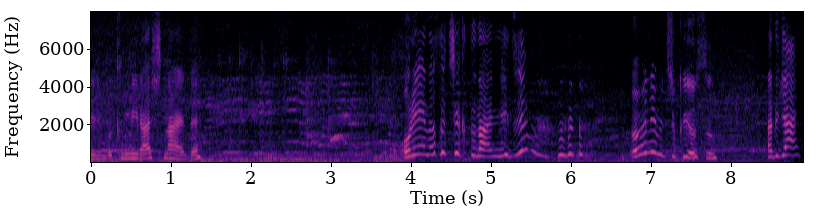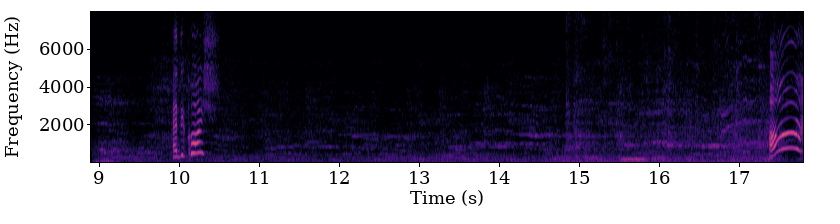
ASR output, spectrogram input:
Gelin bakın Miraç nerede? Oraya nasıl çıktın anneciğim? Öyle mi çıkıyorsun? Hadi gel. Hadi koş. Aa!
